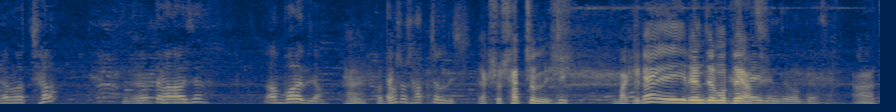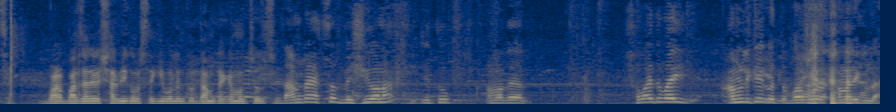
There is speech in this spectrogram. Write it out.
সর্বোচ্চ? ভালো হয়েছে? বলে দিলাম। হ্যাঁ কত? একশো সাতচল্লিশ। একশো সাতচল্লিশ। বাকিটা এই রেঞ্জের মধ্যে আছে। রেঞ্জের মধ্যে আছে। আচ্ছা। বাজারের সার্বিক অবস্থা কি বলেন তো? দামটা কেমন চলছে? দামটা একশো বেশিও না যেহেতু আমাদের সবাই তো ভাই আমলিকে করতো বড় বড় খামারিগুলা।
